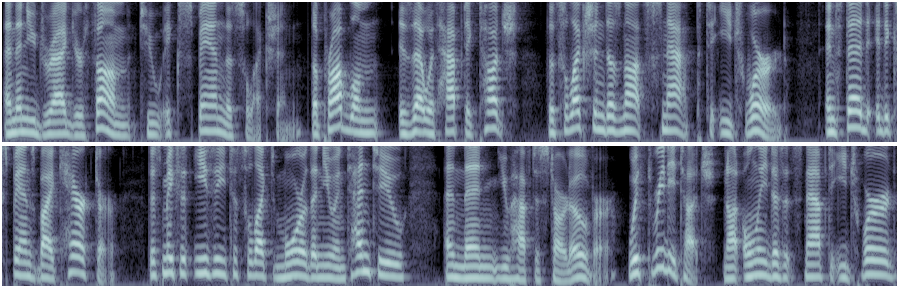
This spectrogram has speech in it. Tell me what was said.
and then you drag your thumb to expand the selection. The problem is that with haptic touch, the selection does not snap to each word. Instead, it expands by character. This makes it easy to select more than you intend to, and then you have to start over. With 3D Touch, not only does it snap to each word,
